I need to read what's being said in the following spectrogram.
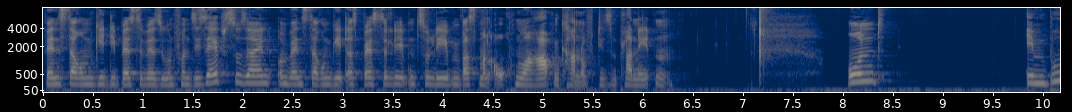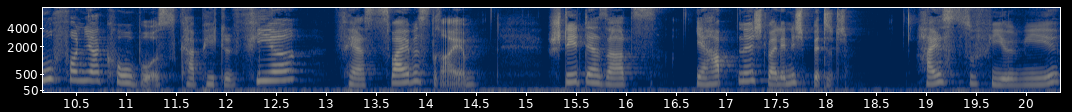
wenn es darum geht, die beste Version von sich selbst zu sein und wenn es darum geht, das beste Leben zu leben, was man auch nur haben kann auf diesem Planeten. Und im Buch von Jakobus, Kapitel 4, Vers 2 bis 3, steht der Satz, ihr habt nicht, weil ihr nicht bittet. Heißt so viel wie,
